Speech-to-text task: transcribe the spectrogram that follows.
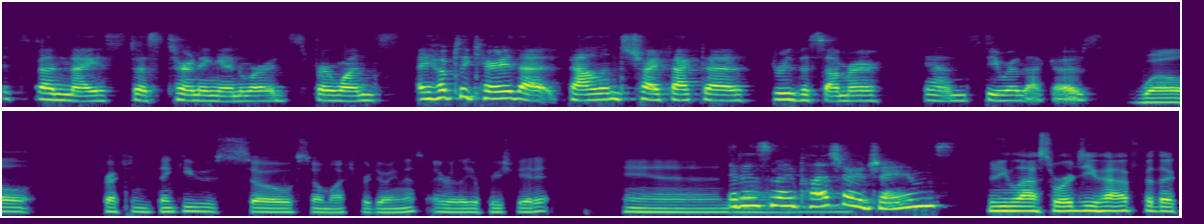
it's been nice just turning inwards for once. I hope to carry that balanced trifecta through the summer and see where that goes. Well, Gretchen, thank you so so much for doing this. I really appreciate it. And it is my pleasure, James. Any last words you have for the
